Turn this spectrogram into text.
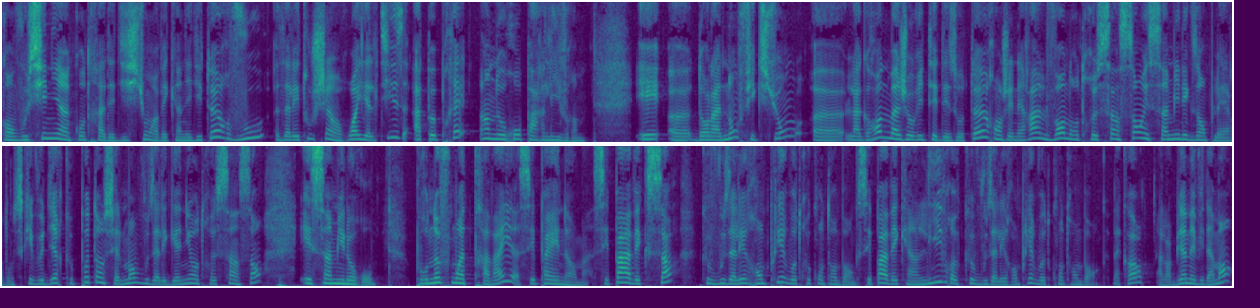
quand vous signez un contrat d'édition avec un éditeur, vous allez toucher un royalties à peu près 1 euro par livre. Et euh, dans la non-fiction, euh, la grande majorité des auteurs, en général, vendent entre 500 et 5000 exemplaires. Donc, ce qui veut dire que potentiellement, vous allez gagner entre 500 et 5000 euros. Pour 9 mois de travail, c'est pas énorme. C'est pas avec ça que vous allez remplir votre compte en banque. C'est pas avec un livre que vous allez remplir votre compte en banque. D'accord? Alors, bien évidemment,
